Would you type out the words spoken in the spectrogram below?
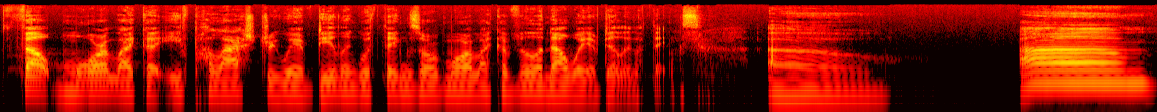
felt more like a Eve Polastri way of dealing with things or more like a Villanelle way of dealing with things? Oh. Um,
